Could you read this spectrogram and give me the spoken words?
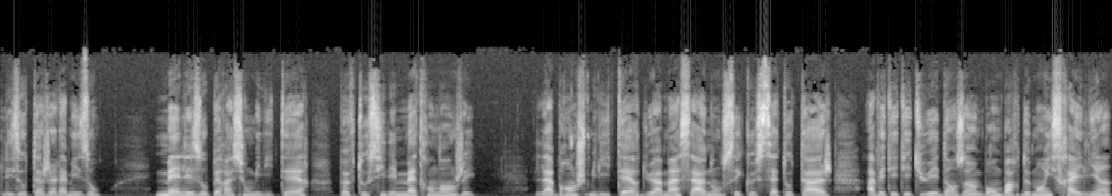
les otages à la maison. Mais les opérations militaires peuvent aussi les mettre en danger. La branche militaire du Hamas a annoncé que sept otages avaient été tués dans un bombardement israélien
